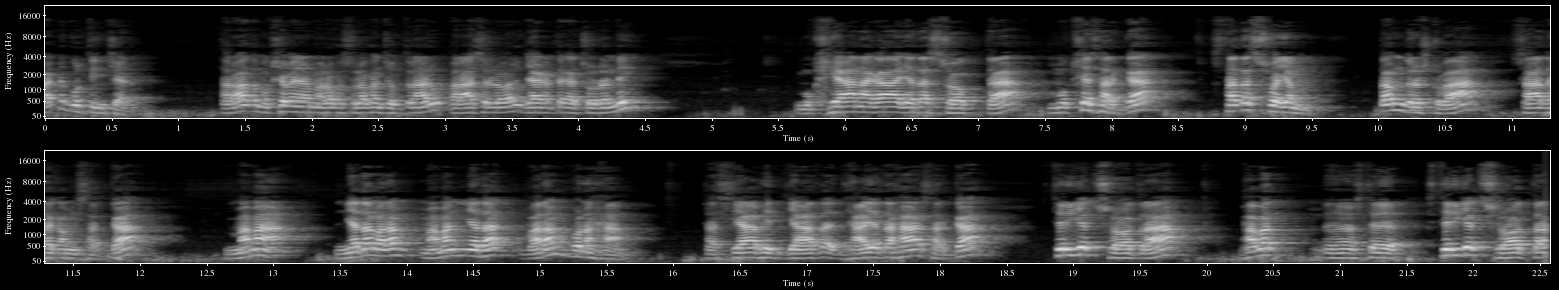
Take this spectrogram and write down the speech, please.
వాటిని గుర్తించాడు. తర్వాత ముఖ్యమైన మరొక శ్లోకం చెప్తున్నారు పరాశరుల వారు జాగ్రత్తగా చూడండి. ముఖ్యానగాయత సోక్త ముఖ్య సర్గ స్తతస్వయం తం దృష్ట్వా సాధకం సర్గ మమ న్యదవరం మమన్యద వరం పునః తస్యాభిధ్యాత ధ్యాయత సర్గ స్థిర్యక్ శ్రోత్ర భవత్ స్థిర్యక్ శ్రోత్ర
